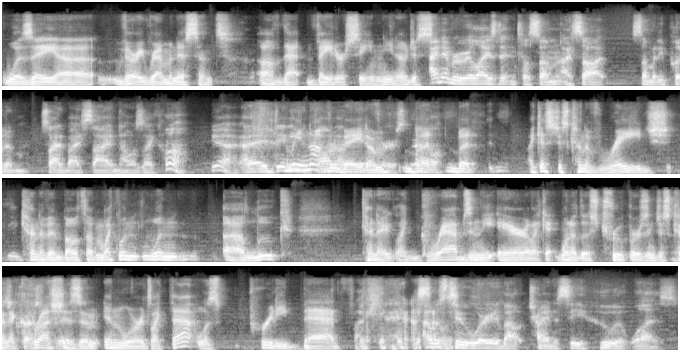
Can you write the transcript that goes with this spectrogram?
was a uh, very reminiscent of that Vader scene. You know, just I never realized it until some I saw it. Somebody put them side by side, and I was like, "Huh, yeah." I, didn't. mean, not dawn on me at verbatim, but No. but I guess just kind of rage, kind of in both of them. Like when when uh, Luke kind of like grabs in the air, like at one of those troopers, and just kind of crushes crushes him inwards. Like that was pretty bad. Fucking ass. I was too worried about trying to see who it was.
